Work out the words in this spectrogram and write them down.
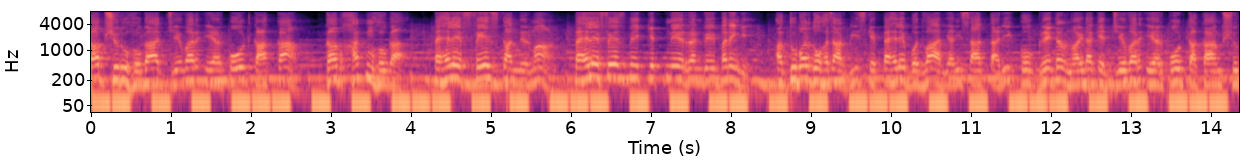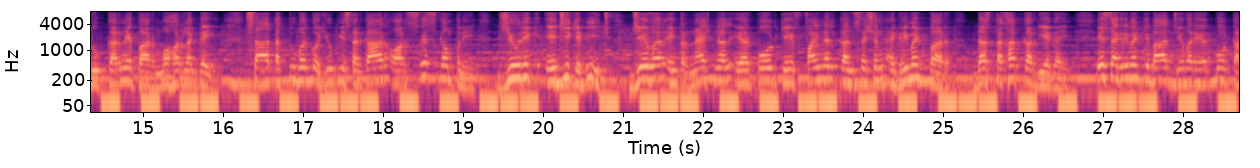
कब शुरू होगा जेवर एयरपोर्ट का काम? कब खत्म होगा? पहले फ़ेज़ का निर्माण। पहले फ़ेज़ में कितने रनवे बनेंगे? अक्टूबर 2020 के पहले बुधवार, यानी 7 तारीख को ग्रेटर नोएडा के जेवर एयरपोर्ट का काम शुरू करने पर मोहर लग गई। 7 अक्टूबर को यूपी सरकार और स्विस कंपनी ज्यूरिक एजी के बीच जेवर इंटरनेशनल एयरपोर्ट के फाइनल कंसेशन एग्रीमेंट पर दस्तखत कर दिए गए। इस एग्रीमेंट के बाद जेवर एयरपोर्ट का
